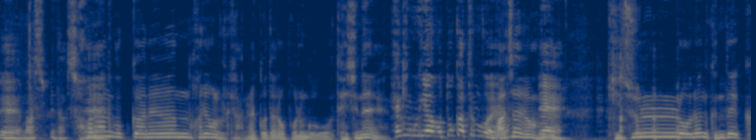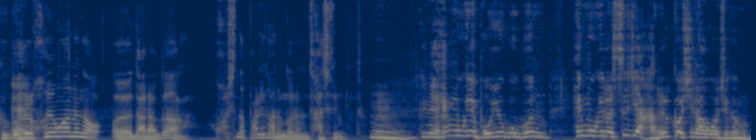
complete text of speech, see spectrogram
예, 맞습니다. 선한 예. 국가는 활용을 그렇게 안 할 거다라고 보는 거고 대신에 핵무기하고 똑같은 거예요. 맞아요. 예. 기술로는 근데 그거를 예. 허용하는 어, 어, 나라가 훨씬 더 빨리 가는 거는 사실입니다. 음, 그냥 핵무기 보유국은 핵무기를 쓰지 않을 것이라고 지금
